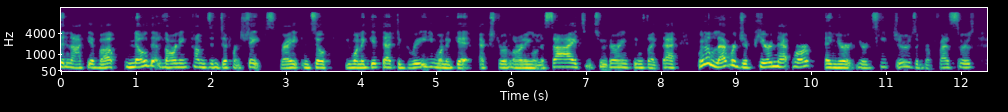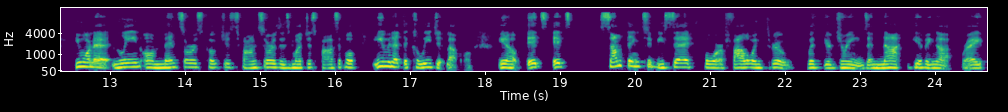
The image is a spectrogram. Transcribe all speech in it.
to not give up. Know that learning comes in different shapes, right? And so you want to get that degree. You want to get extra learning on the side, some tutoring, things like that. You want to leverage your peer network and your, your teachers and professors. You want to lean on mentors, coaches, sponsors as much as possible, even at the collegiate level. You know, it's, it's something to be said for following through with your dreams and not giving up, right?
